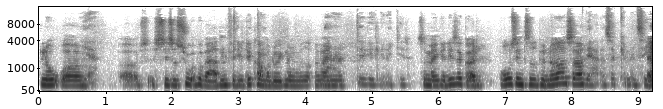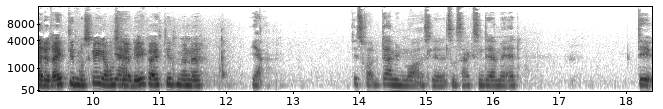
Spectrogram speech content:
glo og, ja, og se sig sur på verden, fordi det kommer du ikke nogen ved at vejen med. det er virkelig rigtigt. Så man kan lige så godt bruge sin tid på noget, og så Ja, og så kan man se... er det rigtigt måske, og måske Ja. er det ikke rigtigt, men øh, Ja. Det tror jeg, der har min mor også lidt altid sagt, sådan det der med, at det,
